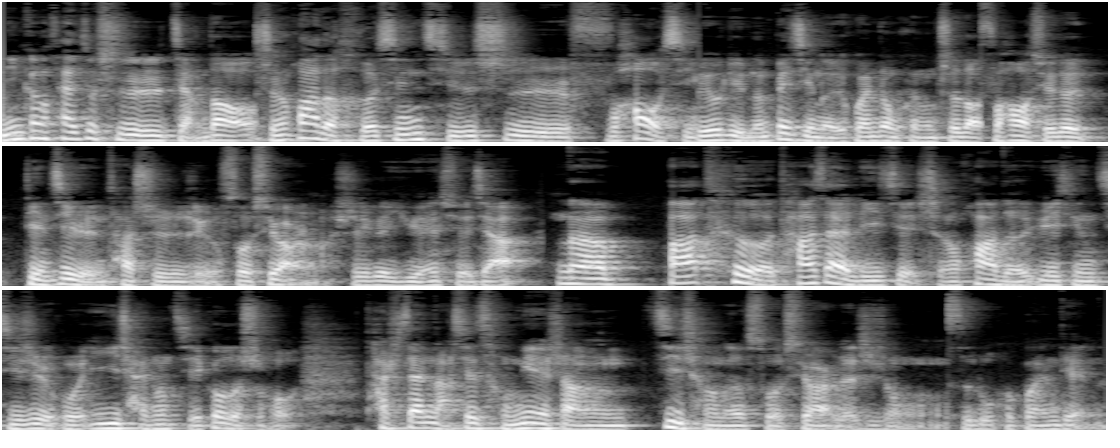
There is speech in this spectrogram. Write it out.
您刚才就是讲到神话的核心其实是符号性，有理论背景的观众可能知道，符号学的奠基人他是这个索绪尔嘛，是一个语言学家。那巴特他在理解神话的运行机制或者意义产生结构的时候，他是在哪些层面上继承了索绪尔的这种思路和观点呢？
